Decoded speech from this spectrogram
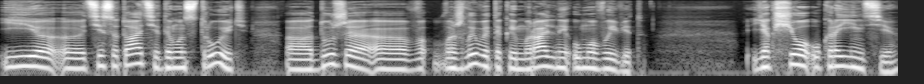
І е, ці ситуації демонструють е, дуже е, важливий такий моральний умовивід. Якщо українці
